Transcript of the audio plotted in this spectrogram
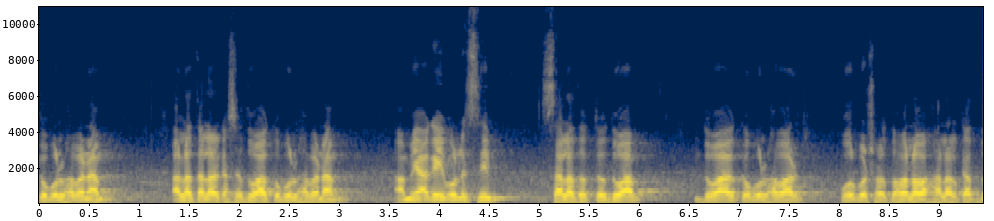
কবুল হবে না, আল্লাহ তালার কাছে দোয়া কবুল হবে না। আমি আগেই বলেছি সালাদত্ত দোয়া। দোয়া কবুল হওয়ার পূর্ব শর্ত হলো হালাল খাদ্য।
